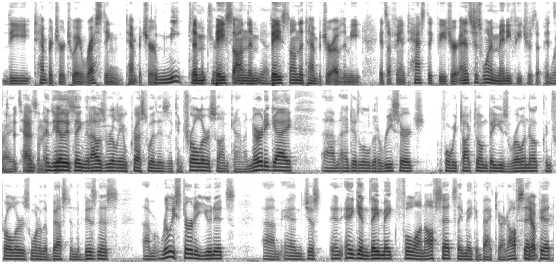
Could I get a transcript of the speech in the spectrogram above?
the temperature to a resting temperature. The meat the- temperature. based on the Yes. based on the temperature of the meat. It's a fantastic feature, and it's just one of many features that Pits and Right. Spits has and, on and the other thing that I was really impressed with is the controller. So I'm kind of a nerdy guy. Um, and I did a little bit of research before we talked to them. They use Roanoke controllers, one of the best in the business. Um, really sturdy units. Um, and just and, and again, they make full on offsets. They make a backyard offset Yep. pit.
